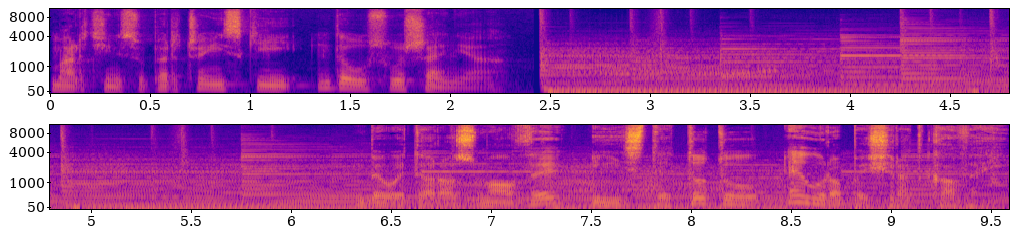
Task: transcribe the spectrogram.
Marcin Superczyński, do usłyszenia. Były to rozmowy Instytutu Europy Środkowej.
